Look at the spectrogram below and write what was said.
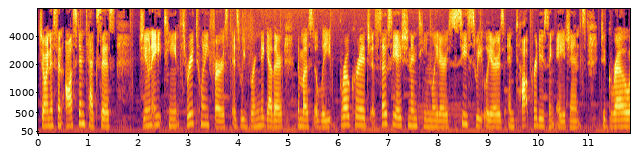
Join us in Austin, Texas, June 18th through 21st as we bring together the most elite brokerage, association, and team leaders, C suite leaders, and top producing agents to grow,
